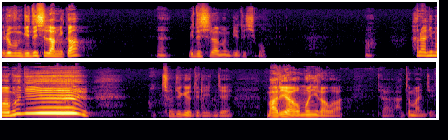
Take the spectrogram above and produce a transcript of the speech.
여러분 믿으실랍니까? 예. 믿으시라면 믿으시고 어. 하나님 어머니 천주교들이 이제 마리아 어머니라고 하더만 이제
